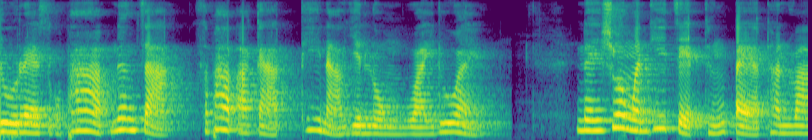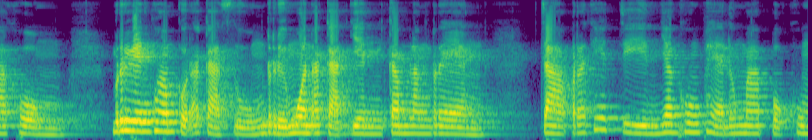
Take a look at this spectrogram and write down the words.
ดูแลสุขภาพเนื่องจากสภาพอากาศที่หนาวเย็นลงไว้ด้วย ในช่วงวันที่ 7 ถึง 8 ธันวาคม บริเวณความกดอากาศสูง หรือมวลอากาศเย็นกำลังแรง จากประเทศจีนยังคงแผ่ลงมาปกคลุม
